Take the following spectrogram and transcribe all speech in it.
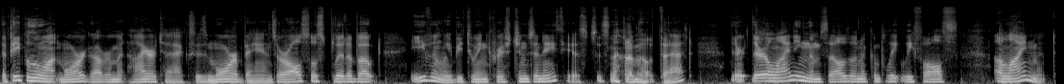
The people who want more government, higher taxes, more bans are also split about evenly between Christians and atheists. It's not about that. They're, they're aligning themselves on a completely false alignment.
